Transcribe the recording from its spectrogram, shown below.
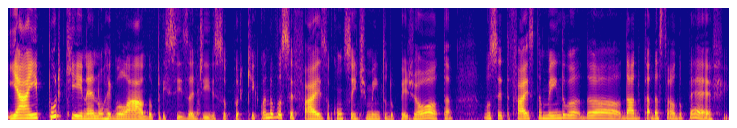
E aí, por que né, no regulado precisa disso? Porque quando você faz o consentimento do PJ, você faz também do, do dado cadastral do PF.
